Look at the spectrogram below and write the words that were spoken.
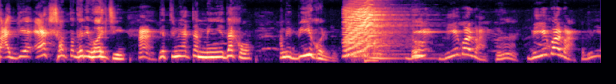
আজকে এক সপ্তাহ ধরে বলছি হ্যাঁ। যে তুমি একটা মেয়ে দেখো আমি বিয়ে করব। বিয়ে- করবা? হ্যাঁ। বিয়ে করবা? বিয়ে।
